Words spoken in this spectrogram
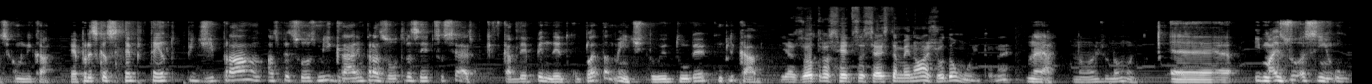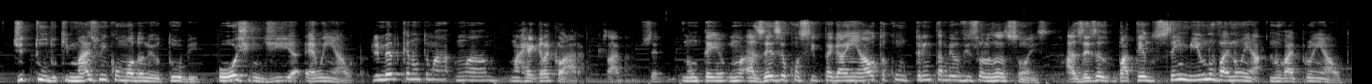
se comunicar? É por isso que eu sempre tento pedir para as pessoas migrarem para as outras redes sociais, porque ficar dependendo completamente do YouTube é complicado E as outras redes sociais também não ajudam muito, né? né? Não ajuda muito. É, e mais, assim, o- de tudo, o que mais me incomoda no YouTube, hoje em dia, é o em alta. Primeiro porque não tem uma, uma, uma regra clara, sabe? Você não tem uma, às vezes eu consigo pegar em alta com 30 mil visualizações. Às vezes, batendo 100 mil, não vai, no, não vai pro em alta.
